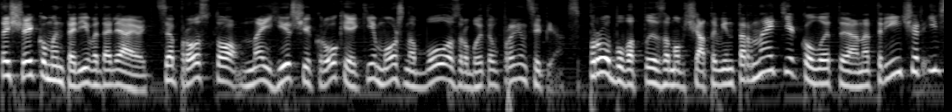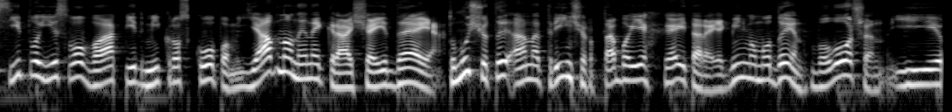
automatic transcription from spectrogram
та ще й коментарі видаляють. Це просто найгірші кроки, які можна було зробити в принципі. Спробувати замовчати в інтернеті, коли ти Анна Трінчер, і всі твої слова під мікроскопом. Явно не найкраща ідея. Тому що ти Анна Трінчер, в тебе є хейтери, як мінімум один, Волошин, і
